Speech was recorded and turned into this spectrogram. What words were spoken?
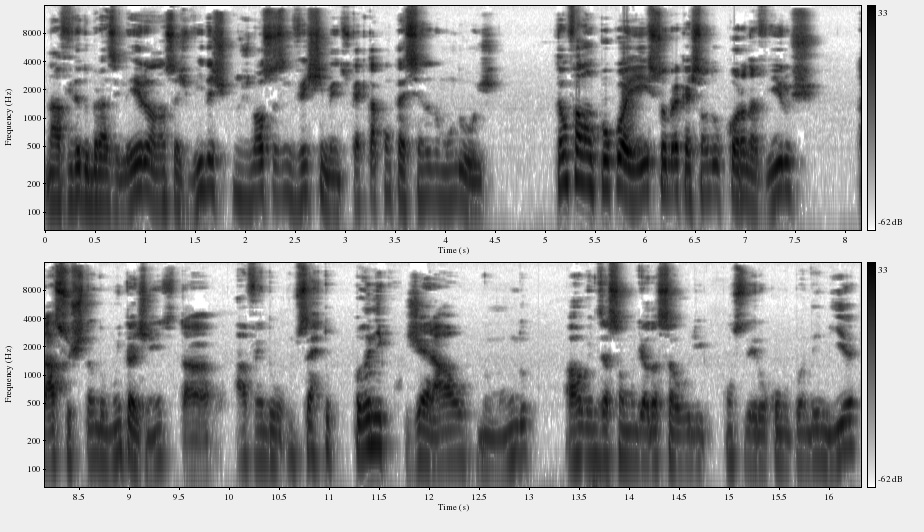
na vida do brasileiro, nas nossas vidas, nos nossos investimentos, o que é que está acontecendo no mundo hoje. Então falar um pouco aí sobre a questão do coronavírus, está assustando muita gente, está havendo um certo pânico geral no mundo. A Organização Mundial da Saúde considerou como pandemia.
